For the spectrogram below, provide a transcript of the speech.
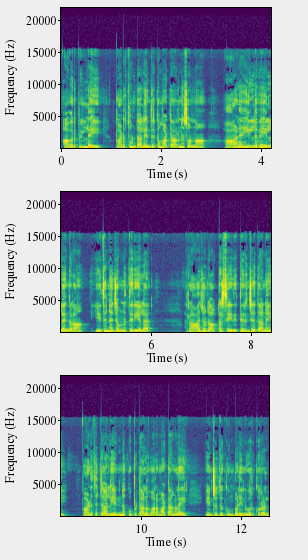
அவர் பிள்ளை படுத்துண்டால் எந்திருக்க மாட்டார்னு சொன்னான். ஆளே இல்லவே இல்லைங்கிறான். எது நிஜம்னு தெரியல. ராஜு டாக்டர் செய்தி தெரிஞ்சது தானே படுத்துட்டால் என்ன கூப்பிட்டாலும் வரமாட்டாங்களே என்றது கும்பலின் ஒரு குரல்.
